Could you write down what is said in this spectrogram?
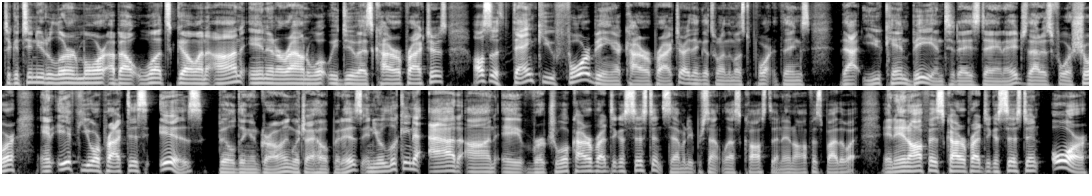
to continue to learn more about what's going on in and around what we do as chiropractors. Also, thank you for being a chiropractor. I think that's one of the most important things that you can be in today's day and age. That is for sure. And if your practice is building and growing, which I hope it is, and you're looking to add on a virtual chiropractic assistant, 70% less cost than in office, by the way, an in office chiropractic assistant or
